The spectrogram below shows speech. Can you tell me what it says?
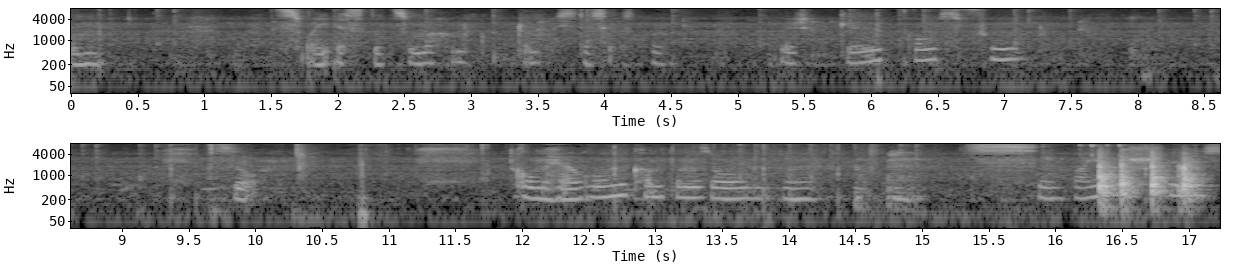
um zwei Äste zu machen. Gut, dann mache ich das erstmal mit Gelb ausfüllen. So. Drumherum kommt dann so eine Zweierschicht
